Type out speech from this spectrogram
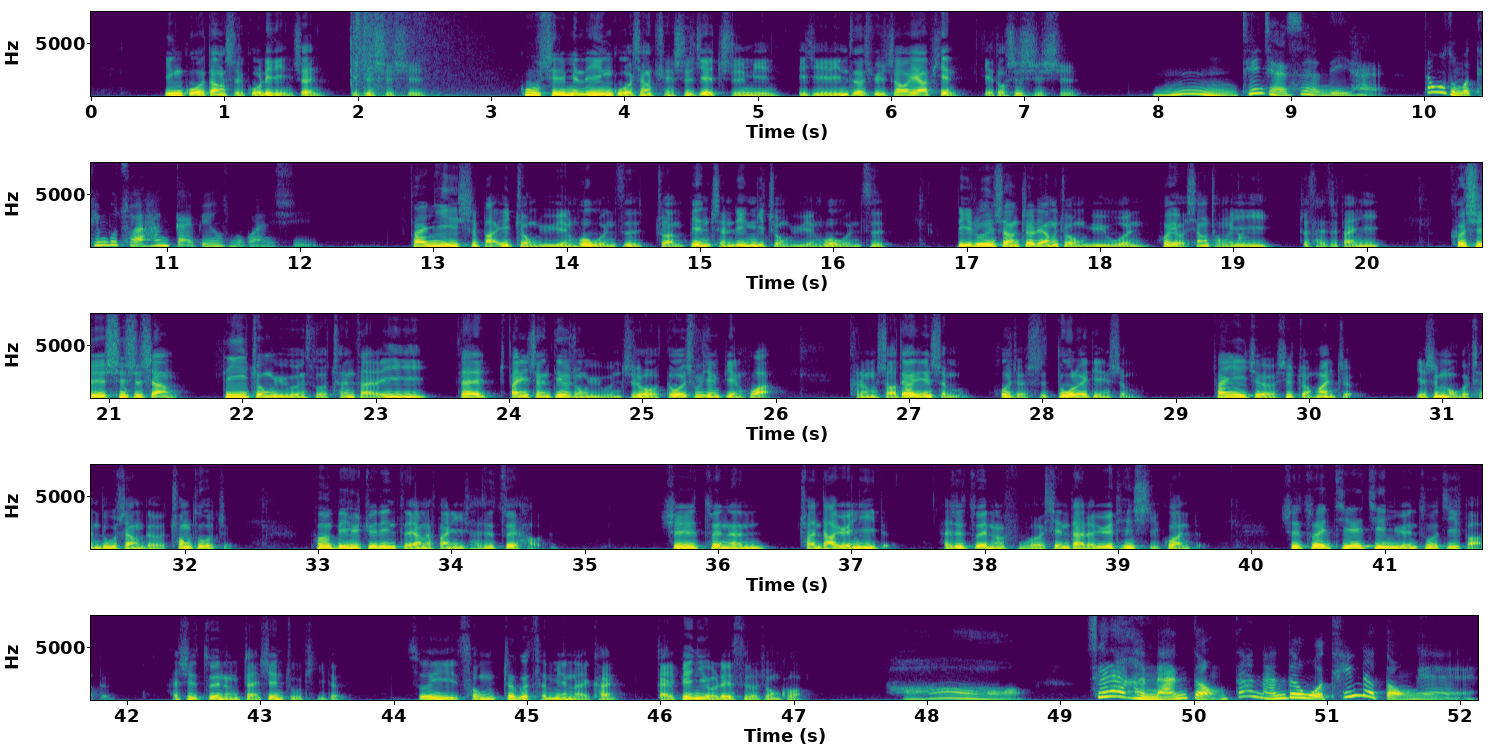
英国当时国力鼎盛，也是史实。故事里面的英国向全世界殖民，以及林则徐招鸦片，也都是史实。嗯，听起来是很厉害，但我怎么听不出来和改编有什么关系？翻译是把一种语言或文字转变成另一种语言或文字，理论上这两种语文会有相同的意义，这才是翻译。可是事实上，第一种语文所承载的意义，在翻译成第二种语文之后，都会出现变化，可能少掉一点什么，或者是多了一点什么。翻译者是转换者，也是某个程度上的创作者。他们必须决定怎样的翻译才是最好的，是最能传达原意的，还是最能符合现代的阅听习惯的，是最接近原作技法的，还是最能展现主题的。所以从这个层面来看，改编也有类似的状况。哦，虽然很难懂，但难得我听得懂诶。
